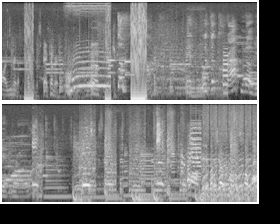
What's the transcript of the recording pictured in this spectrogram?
Oh, you made a mistake. Come here. What the f? Man, what the crap nugget, bro? Oh,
